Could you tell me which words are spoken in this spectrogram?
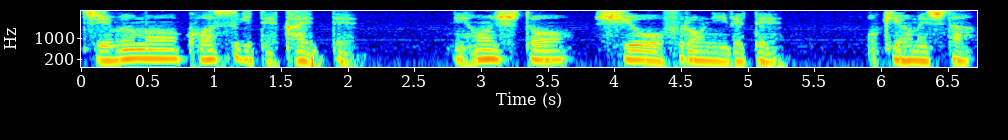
自分も怖すぎて帰って日本酒と塩を風呂に入れてお清めした。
